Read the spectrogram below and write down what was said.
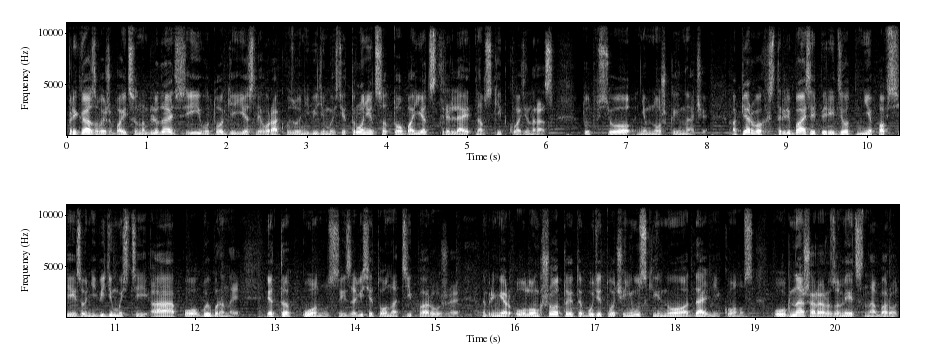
Приказываешь бойцу наблюдать, и в итоге, если враг в зоне видимости тронется, то боец стреляет на вскидку один раз. Тут все немножко иначе. Во-первых, стрельба теперь идет не по всей зоне видимости, а по выбранной. Это конус, и зависит он от типа оружия. Например, у лонгшота это будет очень узкий, но дальний конус. У гнашера, разумеется, наоборот.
